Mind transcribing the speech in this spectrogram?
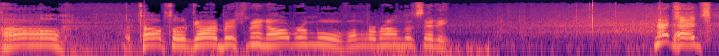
All the tops of the garbage men all removed all around the city. Nutheads.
